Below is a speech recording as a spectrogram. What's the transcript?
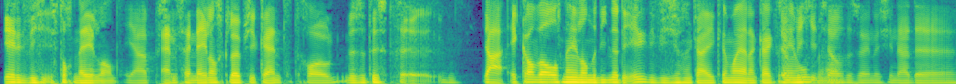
Eredivisie is toch Nederland. ja, En het precies. zijn Nederlandse clubs, je kent het gewoon. Dus het is... Het, het Ja, ik kan wel als Nederlander niet naar de Eredivisie gaan kijken. Maar ja, dan kijkt er zou geen hond meer hetzelfde zijn als je naar de,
